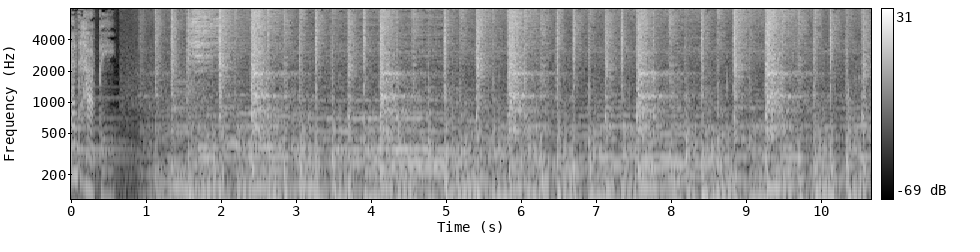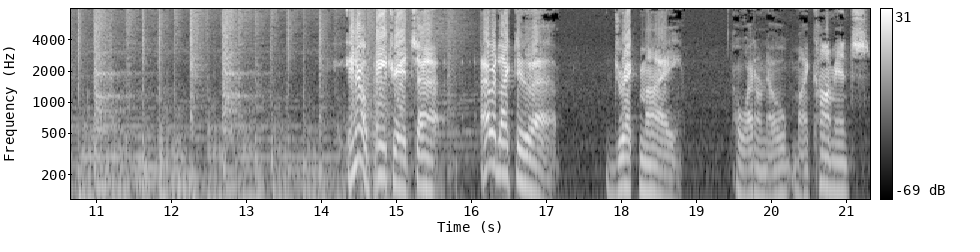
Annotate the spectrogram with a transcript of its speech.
and happy. You know, Patriots, uh, I would like to uh, direct my, oh, I don't know, my comments,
